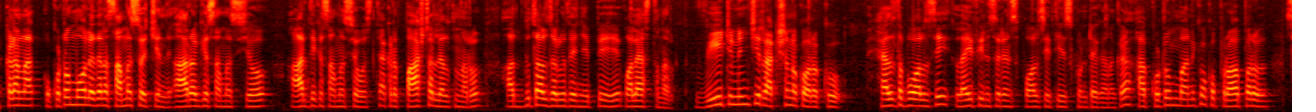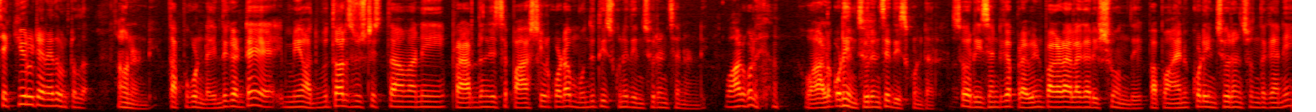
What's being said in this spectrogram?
ఎక్కడన్నా ఒక కుటుంబంలో ఏదైనా సమస్య వచ్చింది ఆరోగ్య సమస్య ఆర్థిక సమస్య వస్తే అక్కడ పాస్టర్లు వెళ్తున్నారు అద్భుతాలు జరుగుతాయని చెప్పి వలేస్తున్నారు. వీటి నుంచి రక్షణ కొరకు health policy life insurance policy తీసుకుంటే కనుక ఆ కుటుంబానికి ఒక ప్రాపర్ సెక్యూరిటీ అనేది ఉంటుందా. అవునండి తప్పకుండా. ఎందుకంటే మేము అద్భుతాలు సృష్టిస్తామని ప్రార్థన చేసే పాస్టర్లు కూడా ముందు తీసుకునేది ఇన్సూరెన్సేనండి వాళ్ళు కూడా వాళ్ళు కూడా ఇన్సూరెన్సే తీసుకుంటారు. సో రీసెంట్గా ప్రవీణ్ పగడాల గారి ఇష్యూ ఉంది. పాపం ఆయనకు కూడా ఇన్సూరెన్స్ ఉంది కానీ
